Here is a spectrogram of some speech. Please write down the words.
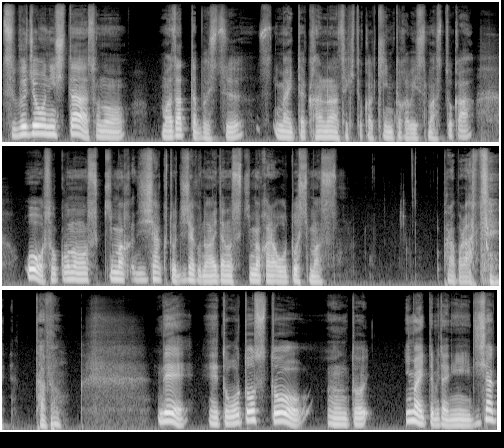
粒状にしたその混ざった物質、今言った観覧石とか金とかビスマスとかをそこの隙間、磁石と磁石の間の隙間から落とします。パラパラって 多分。で、えっ、ー、と、落とすと、うんと、今言ったみたいに磁石、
